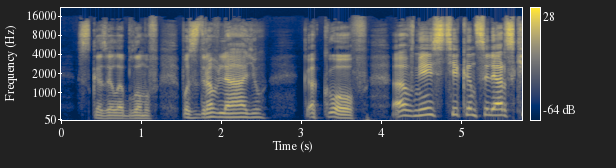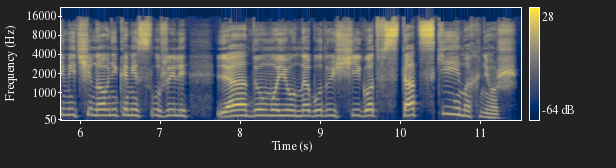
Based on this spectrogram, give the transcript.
— сказал Обломов. Поздравляю. Каков? А вместе канцелярскими чиновниками служили. Я думаю, на будущий год в статские махнешь.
